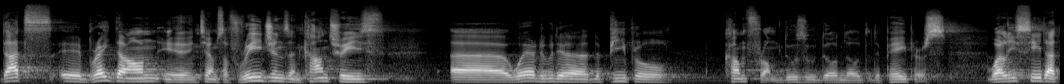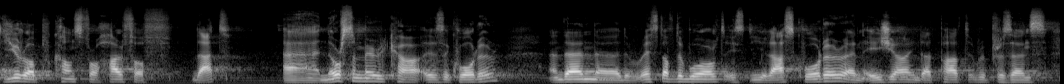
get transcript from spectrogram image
That's a breakdown in terms of regions and countries. Uh, where do the, the people come from, those who download the papers? Well, you see that Europe counts for half of that. Uh, North America is a quarter, and then uh, the rest of the world is the last quarter, and Asia in that part represents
